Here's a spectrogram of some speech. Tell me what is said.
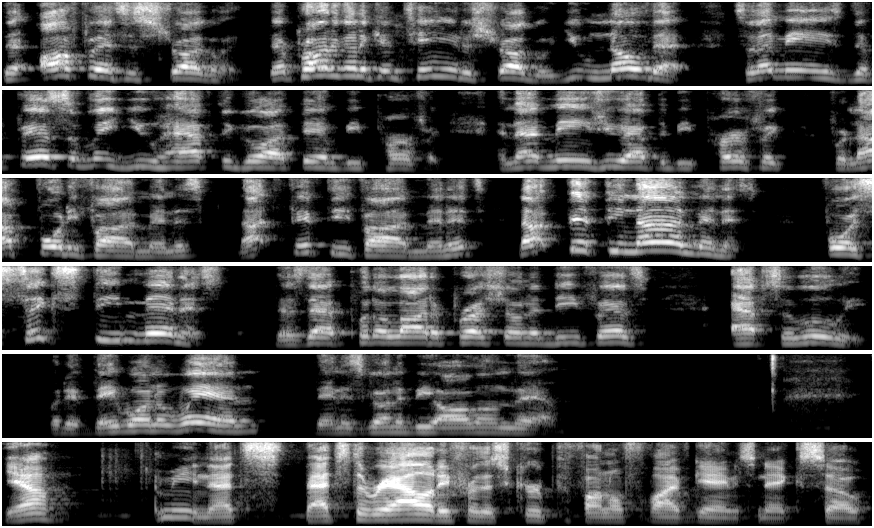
the offense is struggling. They're probably going to continue to struggle. You know that. So that means defensively, you have to go out there and be perfect. And that means you have to be perfect for not 45 minutes, not 55 minutes, not 59 minutes, for 60 minutes. Does that put a lot of pressure on the defense? Absolutely. But if they want to win, then it's going to be all on them. Yeah. I mean, that's that's the reality for this group, the final five games, Nick. So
